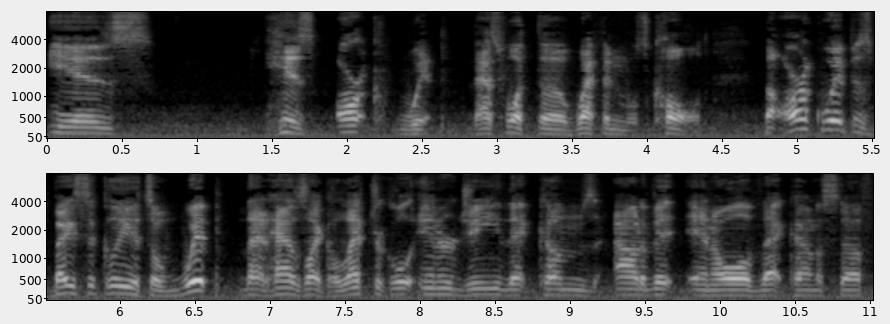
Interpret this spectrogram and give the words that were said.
is his arc whip. That's what the weapon was called. The arc whip is basically it's a whip that has like electrical energy that comes out of it and all of that kind of stuff.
